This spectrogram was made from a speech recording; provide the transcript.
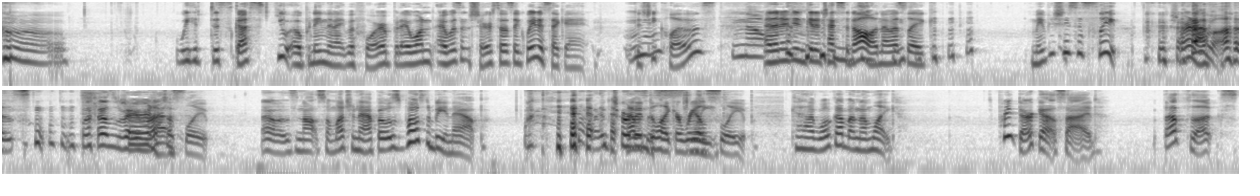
oh. We had discussed you opening the night before, but I wanted, I wasn't sure, so I was like, wait a second, did she mm-hmm. close? No. And then I didn't get a text at all, and I was like, maybe she's asleep. Sure enough. I was. I was very Sure much enough. asleep. That was not so much a nap. It was supposed to be a nap. it turned into a like a real sleep. sleep. Cause I woke up and I'm like, it's pretty dark outside. That sucks.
